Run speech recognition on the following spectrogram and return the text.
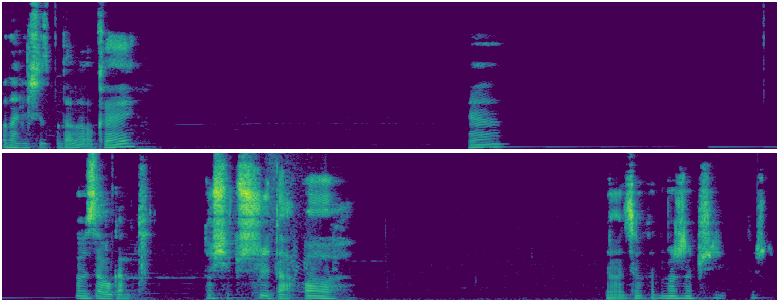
Badania się zbadały, ok. Nie. To załogant. To się przyda, o! No, można przyjść też.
